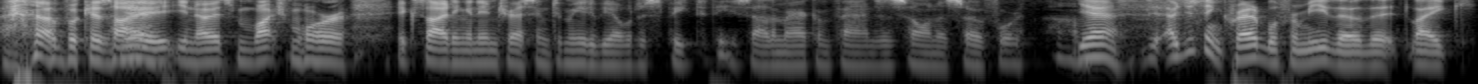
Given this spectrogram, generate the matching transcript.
because I you know it's much more exciting and interesting to me to be able to speak to these South American fans and so on and so forth. Um, Yeah, uh, just incredible for me though that like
